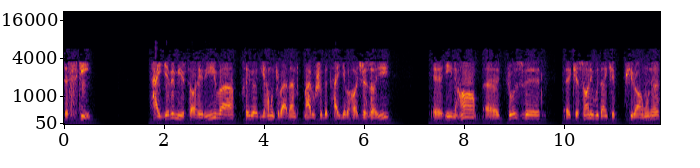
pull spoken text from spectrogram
سسکی. طیب میرتاهری و خیلی دیگه همون که بعدا معروف شد به طیب حاج رضایی. اینها جزو کسانی بودند که پیرامون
